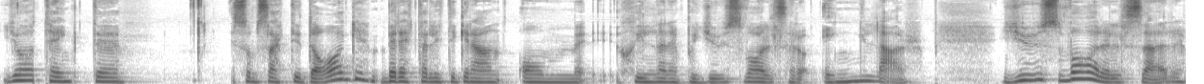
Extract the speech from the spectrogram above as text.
Jag tänkte som sagt idag berätta lite grann om skillnaden på ljusvarelser och änglar. Ljusvarelser,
